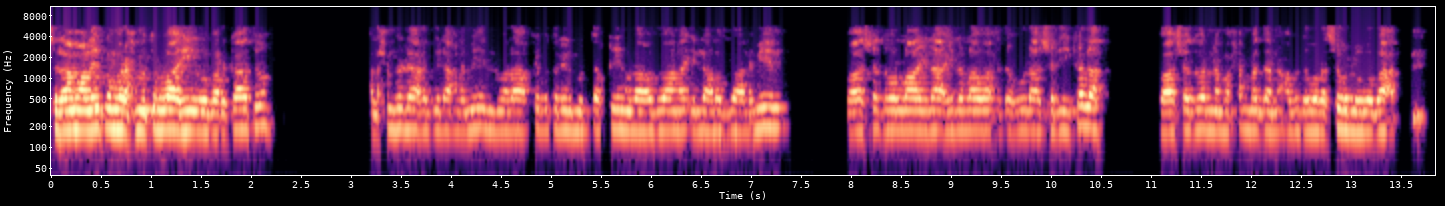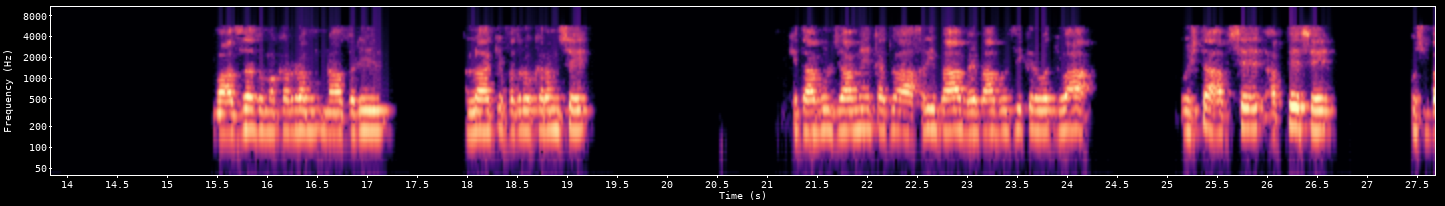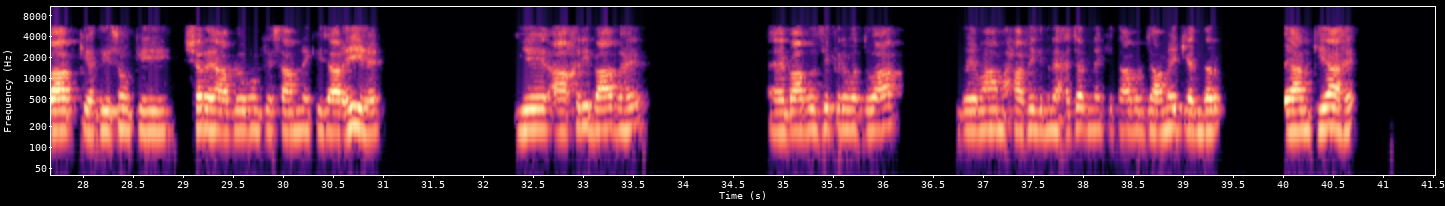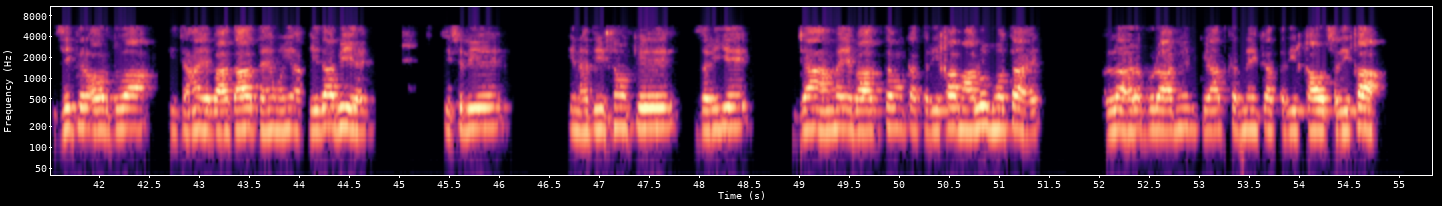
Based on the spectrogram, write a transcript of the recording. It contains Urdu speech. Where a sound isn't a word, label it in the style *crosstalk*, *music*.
السلام علیکم ورحمۃ اللہ وبرکاتہ۔ الحمد لله رب العالمين والعاقبة للمتقين ولا عدوان إلا على الظالمين وأشهد أن لا إله إلا الله وحده لا شريك له وأشهد أن محمدا عبده ورسوله وبعد۔ معزز ومكرم ناظرین، اللہ کے فضل و کرم سے کتاب الجامع کا جو آخری باب ہے باب الذکر و دعا گزشتہ ہفتے سے اس باب کی حدیثوں کی شرح آپ لوگوں کے سامنے کی جا رہی ہے۔ یہ آخری باب ہے باب ذکر و دعا جو امام حافظ ابن حجر نے کتاب الجامع کے اندر بیان کیا ہے۔ ذکر اور دعا کی جہاں عبادات ہیں، وہیں عقیدہ بھی ہے۔ اس لیے ان حدیثوں کے ذریعے جہاں ہمیں عبادتوں کا طریقہ معلوم ہوتا ہے، اللہ رب العامین کو یاد کرنے کا طریقہ اور سلیقہ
